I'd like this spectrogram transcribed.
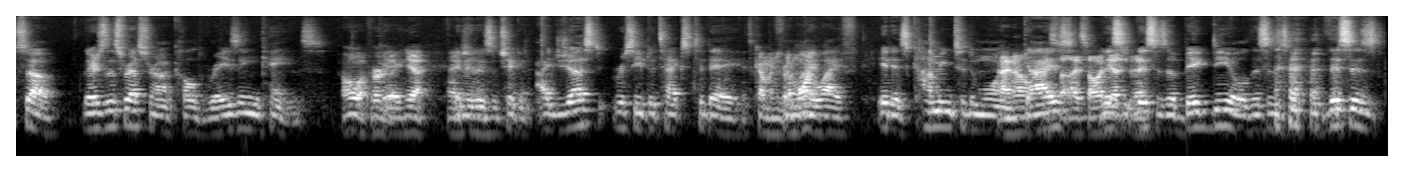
So there's this restaurant called Raising Cane's. Oh, I've heard of it. Okay. Yeah, and it is a chicken. I just received a text today it's coming to from my wife. It is coming to Des Moines, I know. I guys. saw- I saw it this, yesterday. This is a big deal. This is this is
